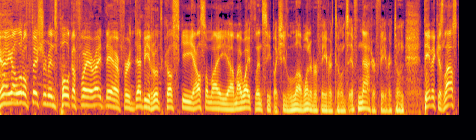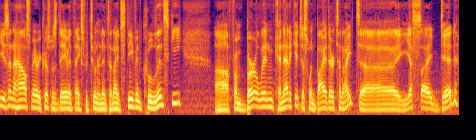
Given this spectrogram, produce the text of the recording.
Here we go, little fisherman's polka for you right there for Debbie Rutkowski and also my uh, my wife Lindsay. Like she loved one of her favorite tunes, if not her favorite tune. David Kozlowski is in the house. Merry Christmas, David. Thanks for tuning in tonight. Stephen Kulinski. Uh, from Berlin, Connecticut, just went by there tonight. Uh, yes, I did.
